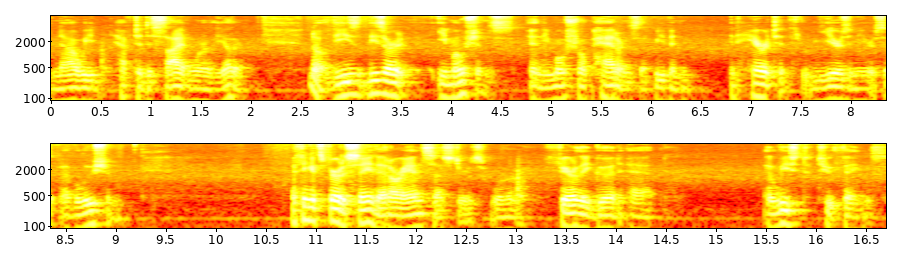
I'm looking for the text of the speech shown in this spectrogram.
now we have to decide one or the other. No, these these are emotions and emotional patterns that we've been inherited through years and years of evolution. I think it's fair to say that our ancestors were fairly good at at least two things.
